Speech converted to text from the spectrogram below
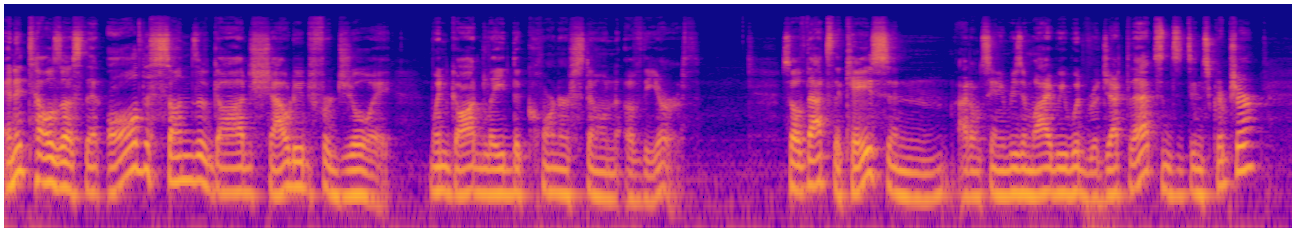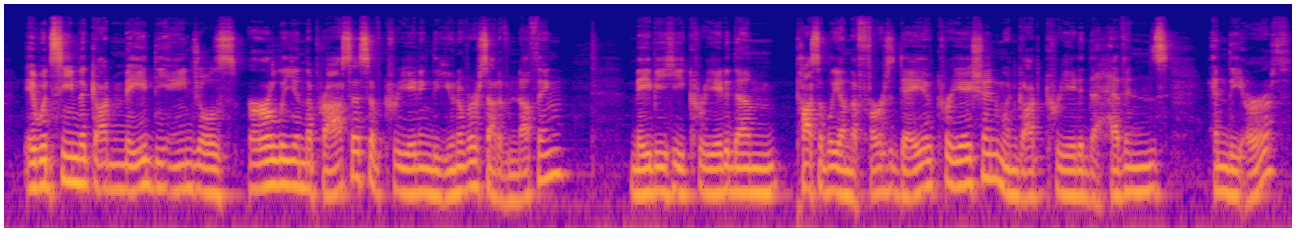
and it tells us that all the sons of God shouted for joy when God laid the cornerstone of the earth. So, if that's the case, and I don't see any reason why we would reject that since it's in Scripture, it would seem that God made the angels early in the process of creating the universe out of nothing. Maybe He created them possibly on the first day of creation when God created the heavens and the earth.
